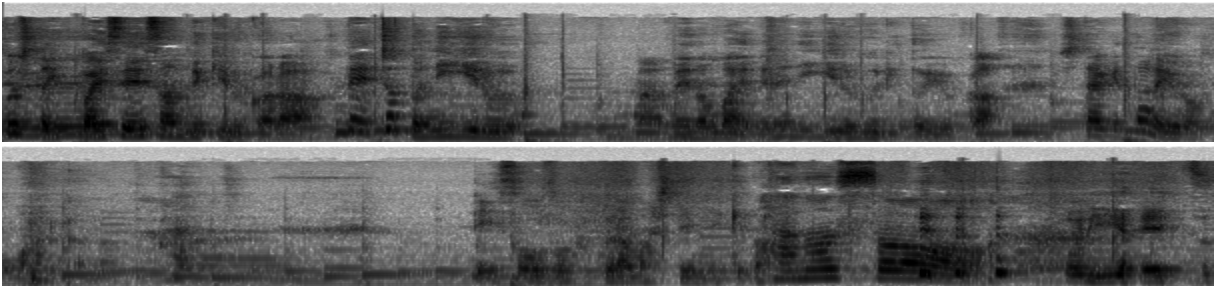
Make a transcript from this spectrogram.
そしたらいっぱい生産できるから、で、ちょっと握る、まあ目の前でね、握るふりというか、してあげたら喜ばはるかな。はいって想像膨らましてんだけど、楽しそう。とりあえず。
